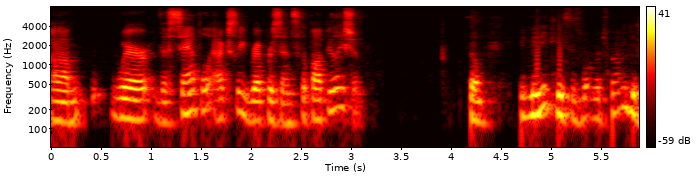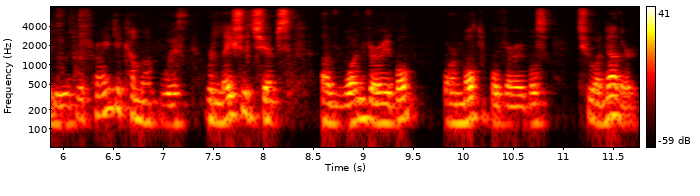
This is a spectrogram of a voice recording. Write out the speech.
um, where the sample actually represents the population. So in many cases, what we're trying to do is we're trying to come up with relationships of one variable or multiple variables to another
